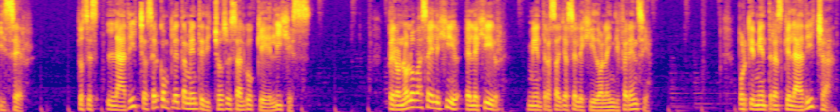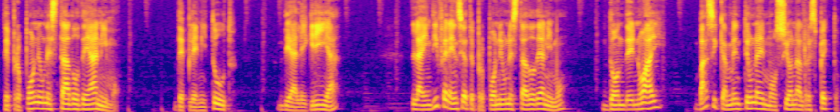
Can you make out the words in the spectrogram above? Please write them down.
y ser. Entonces, la dicha, ser completamente dichoso es algo que eliges. Pero no lo vas a elegir, elegir mientras hayas elegido la indiferencia. Porque mientras que la dicha te propone un estado de ánimo, de plenitud, de alegría, la indiferencia te propone un estado de ánimo donde no hay básicamente una emoción al respecto,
